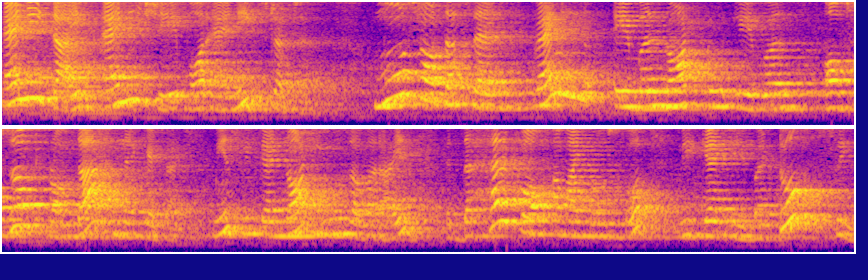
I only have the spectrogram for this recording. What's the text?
any type, any shape or any structure. Most of the cell when able not to able observed from the naked eyes. Means we cannot use our eyes. With the help of a microscope we can able to see.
